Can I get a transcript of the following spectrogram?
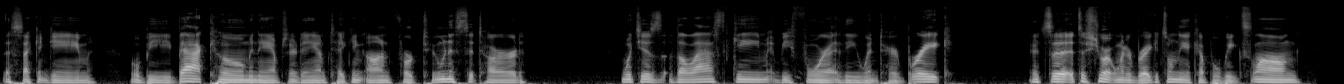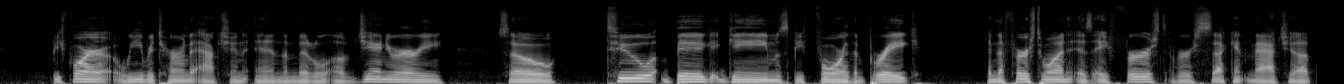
the second game will be back home in Amsterdam taking on Fortuna Sittard, which is the last game before the winter break. It's a it's a short winter break. It's only a couple weeks long before we return to action in the middle of January. So, two big games before the break. And the first one is a first versus second matchup.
